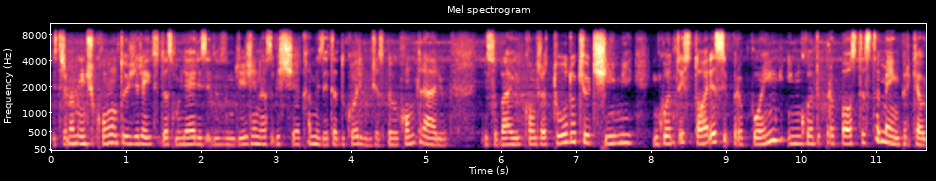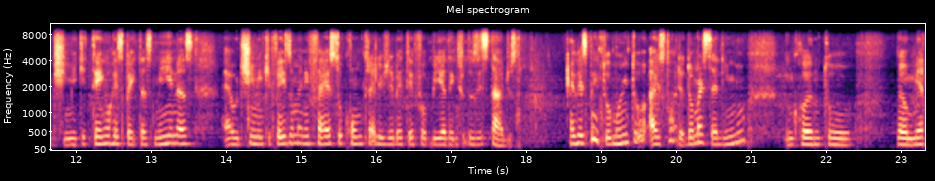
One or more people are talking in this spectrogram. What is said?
extremamente contra os direitos das mulheres e dos indígenas vestir a camiseta do Corinthians. Pelo contrário, isso vai contra tudo que o time, enquanto história, se propõe, e enquanto propostas também, porque é o time que tem o respeito às minas, é o time que fez o um manifesto contra a LGBTfobia dentro dos estádios. Eu respeito muito a história do Marcelinho, enquanto minha,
